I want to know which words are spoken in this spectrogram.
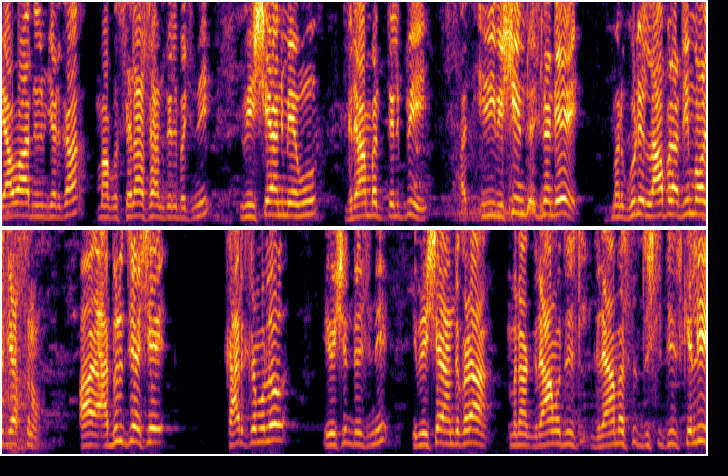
దేవాలయం నిర్మించడగా మాకు శిలాశానం తెలిపించింది ఈ విషయాన్ని మేము గ్రామ తెలిపి ఈ విషయం తెలిసిందంటే మన గుడి లోపల రీమోడల్ చేస్తున్నాం. ఆ అభివృద్ధి చేసే కార్యక్రమంలో ఈ విషయం తెలిసింది. ఈ విషయాన్ని అందు కూడా మన గ్రామ దృష్టి గ్రామస్తు దృష్టి తీసుకెళ్ళి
